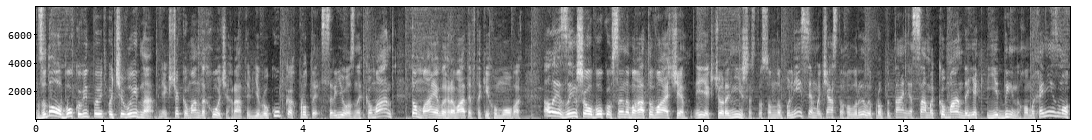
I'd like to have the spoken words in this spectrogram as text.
З одного боку, відповідь очевидна: якщо команда хоче грати в Єврокубках проти серйозних команд, то має вигравати в таких умовах. Але з іншого боку, все набагато важче. І якщо раніше стосовно Полісся ми часто говорили про питання саме команди як єдиного механізму,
